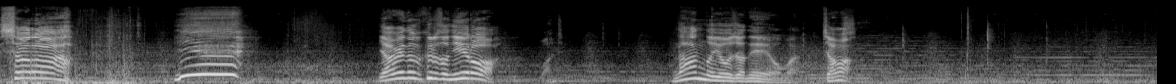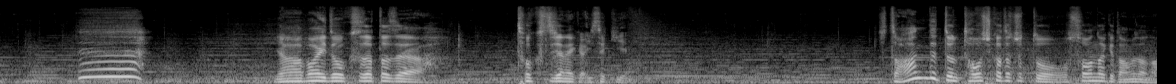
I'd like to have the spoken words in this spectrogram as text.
えー、シャラ。いえやめのが来るぞ逃げろ?何の用じゃねえよお前。邪魔.えー。やばい洞窟だったぜ。洞窟じゃないか遺跡。ちょっとアンデッドの倒し方ちょっと教わんなきゃダメだな。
